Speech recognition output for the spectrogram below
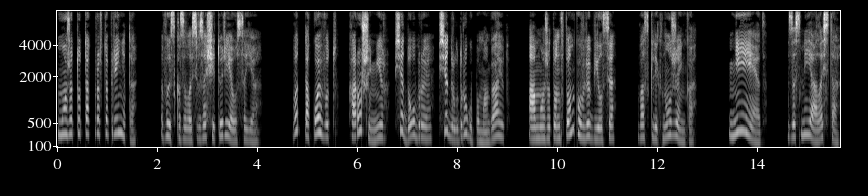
Может, тут так просто принято?» Высказалась в защиту Реуса я. «Вот такой вот хороший мир, все добрые, все друг другу помогают. А может, он в Томку влюбился?» — воскликнул Женька. «Нет», — засмеялась та.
